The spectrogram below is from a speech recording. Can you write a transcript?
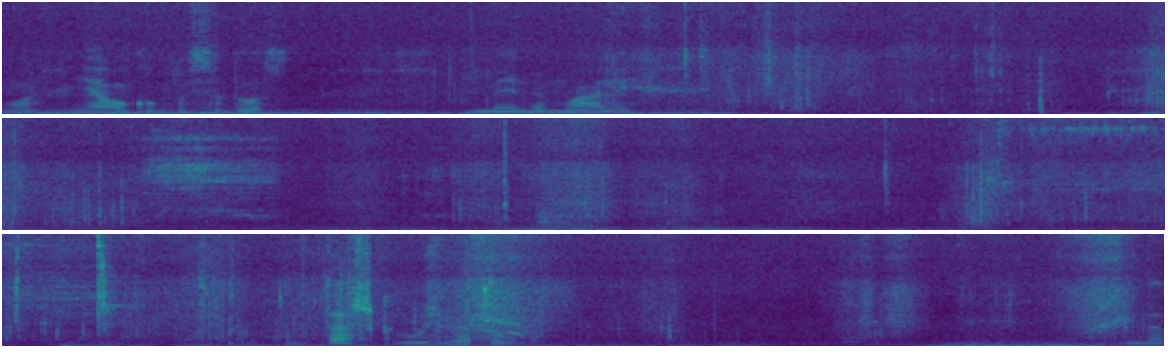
Va, jauko pasiduos minimaliai. Tašką užmetam. Be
